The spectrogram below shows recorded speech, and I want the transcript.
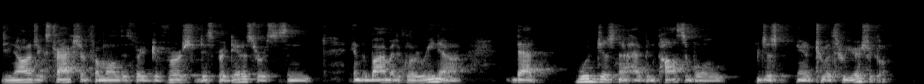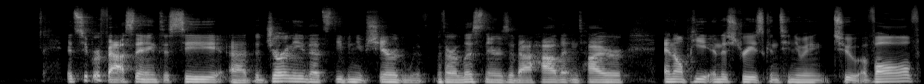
the knowledge extraction from all these very diverse, disparate data sources in, in the biomedical arena that would just not have been possible just you know two or three years ago. It's super fascinating to see uh, the journey that Stephen you've shared with with our listeners about how the entire NLP industry is continuing to evolve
